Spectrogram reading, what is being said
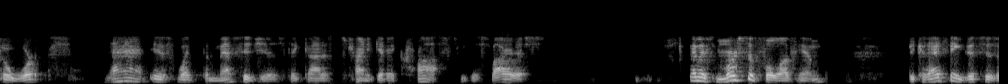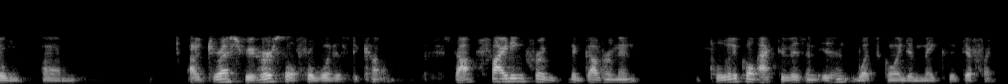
the works. That is what the message is that God is trying to get across through this virus. And it's merciful of him because I think this is a, um, a dress rehearsal for what is to come. Stop fighting for the government. Political activism isn't what's going to make the difference.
